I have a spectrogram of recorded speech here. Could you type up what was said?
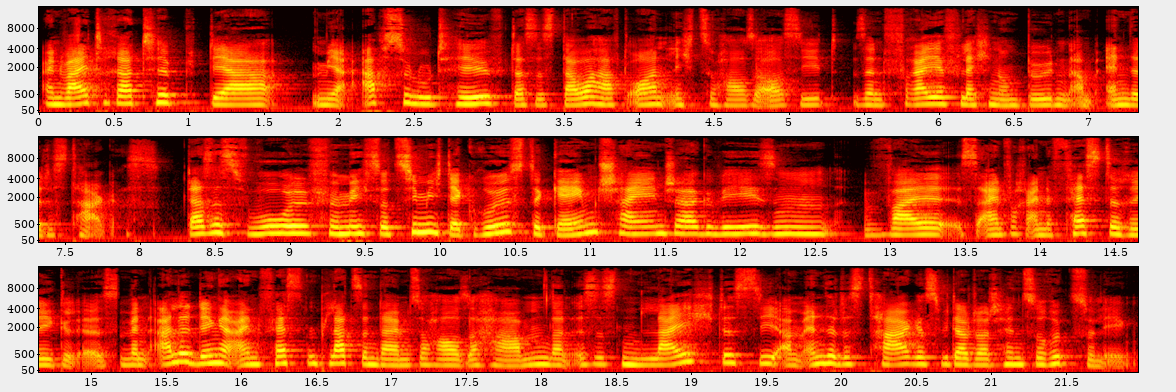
Ein weiterer Tipp, der mir absolut hilft, dass es dauerhaft ordentlich zu Hause aussieht, sind freie Flächen und Böden am Ende des Tages. Das ist wohl für mich so ziemlich der größte Gamechanger gewesen, weil es einfach eine feste Regel ist. Wenn alle Dinge einen festen Platz in deinem Zuhause haben, dann ist es ein leichtes, sie am Ende des Tages wieder dorthin zurückzulegen.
